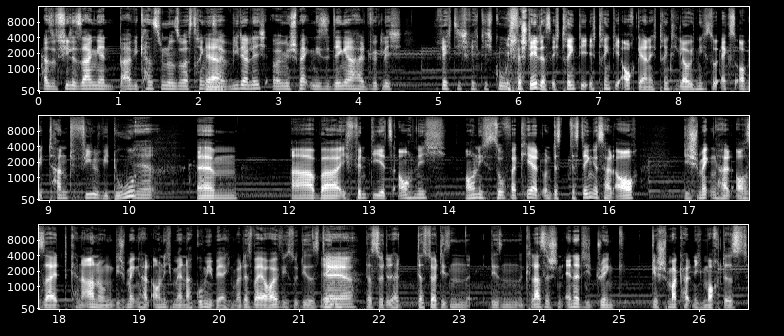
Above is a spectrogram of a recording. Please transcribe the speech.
Also viele sagen ja, bah, wie kannst du nur sowas trinken? Ja. Das ist ja widerlich, aber mir schmecken diese Dinger halt wirklich richtig, richtig gut. Ich verstehe das. Ich trinke die, ich trink die auch gerne. Ich trinke die, glaube ich, nicht so exorbitant viel wie du. ja. Ähm, aber ich finde die jetzt auch nicht, auch nicht so verkehrt. Und das, das Ding ist halt auch, die schmecken halt auch seit, keine Ahnung, die schmecken halt auch nicht mehr nach Gummibärchen, weil das war ja häufig so dieses Ding, ja, ja. dass du halt, dass du halt diesen, diesen klassischen Energy Drink Geschmack halt nicht mochtest.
